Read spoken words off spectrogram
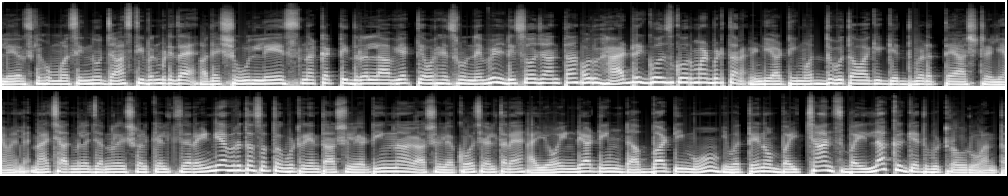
ಪ್ಲೇಯರ್ಸ್ಗೆ ಹುಮ್ಮಸ್ ಇನ್ನೂ ಜಾಸ್ತಿ ಬಂದ್ಬಿಟ್ಟಿದೆ. ಅದೇ ಶೂ ಲೇಸ್ನ ಕಟ್ಟಿದ್ರಲ್ಲ ವ್ಯಕ್ತಿ, ಅವ್ರ ಹೆಸರು ನೆವಿಲ್ ಡಿಸೋಜಾ ಅಂತ. ಅವರು ಹ್ಯಾಡ್ರಿಕ್ ಗೋಲ್ ಸ್ಕೋರ್ ಮಾಡ್ಬಿಡ್ತಾರೆ. ಇಂಡಿಯಾ ಟೀಮ್ ಅದ್ಭುತವಾಗಿ ಗೆದ್ದು ಬಿಡುತ್ತೆ ಆಸ್ಟ್ರೇಲಿಯಾ ಮೇಲೆ. ಮ್ಯಾಚ್ ಆದ್ಮೇಲೆ ಜರ್ನಲಿಸ್ಟ್ಗಳು ಕೇಳ್ತಿದ್ದಾರೆ, ಇಂಡಿಯಾ ವಿರುದ್ಧ ಸತ್ತೋಗ್ಬಿಟ್ರಿ ಅಂತ ಆಸ್ಟ್ರೇಲಿಯಾ ಟೀಮ್ನ ಆಸ್ಟ್ರೇಲಿಯಾ ಕೋಚ್ ಹೇಳ್ತಾರೆ. ಅಯ್ಯೋ, ಇಂಡಿಯಾ ಟೀಮ್ ಡಬ್ಬಾ ಟೀಮು ಇವತ್ತೇನೋ ಬೈ ಚಾನ್ಸ್ ಬೈ ಲಕ್ ಗೆದ್ಬಿಟ್ರು ಅವರು ಅಂತ.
